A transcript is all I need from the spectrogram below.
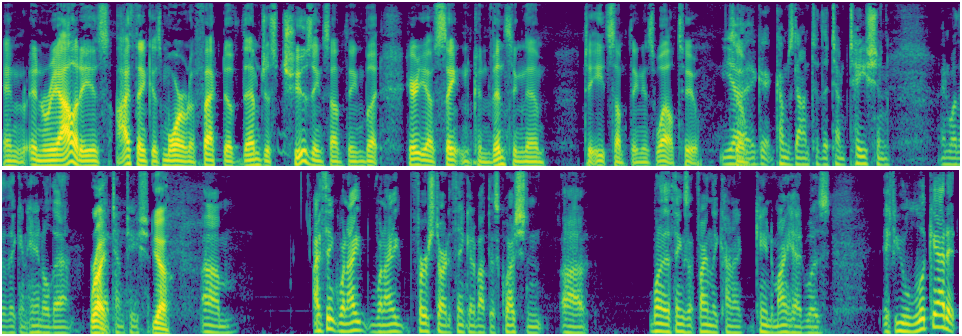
and in reality is I think is more an effect of them just choosing something, but here you have Satan convincing them to eat something as well too. Yeah, So- it comes down to the temptation and whether they can handle that, Right. that temptation. yeah. Um, I think when I when I first started thinking about this question, uh, one of the things that finally kind of came to my head was if you look at it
